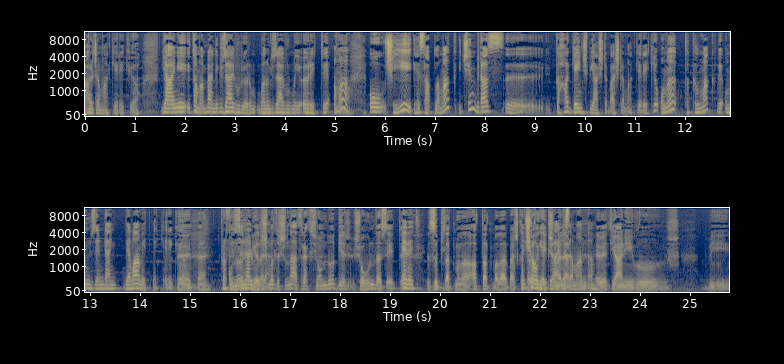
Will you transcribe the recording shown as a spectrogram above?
harcamak gerekiyor. Yani tamam ben de güzel vuruyorum. Bana güzel vurmayı öğretti ama tamam. o şeyi hesaplamak için biraz e, daha genç bir yaşta başlamak gerekli. Ona takılmak ve onun üzerinden devam etmek gerekiyor. Evet ben profesyonel Onun yarışma olarak. dışında atraksiyonlu bir şovunu da seyrettim. Evet. Zıplatmalar, atlatmalar, başka Şov tarafa yapıyor geçmeler. aynı zamanda. Evet yani bu bir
